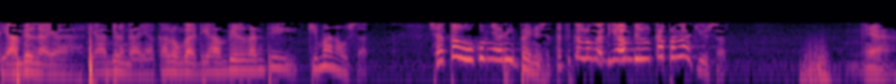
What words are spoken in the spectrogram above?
Diambil nggak ya? Diambil nggak ya? Kalau nggak diambil nanti gimana Ustaz? Saya tahu hukumnya riba ini Ustaz. Tapi kalau nggak diambil kapan lagi Ustaz? Ya.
